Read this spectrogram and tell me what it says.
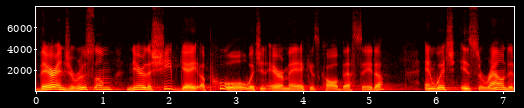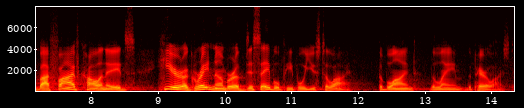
there in Jerusalem, near the sheep gate, a pool, which in Aramaic is called Bethesda, and which is surrounded by five colonnades, here a great number of disabled people used to lie the blind, the lame, the paralyzed.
